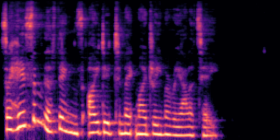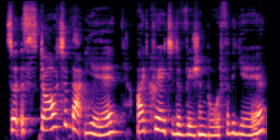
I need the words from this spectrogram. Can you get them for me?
So here's some of the things I did to make my dream a reality. So at the start of that year, I'd created a vision board for the year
